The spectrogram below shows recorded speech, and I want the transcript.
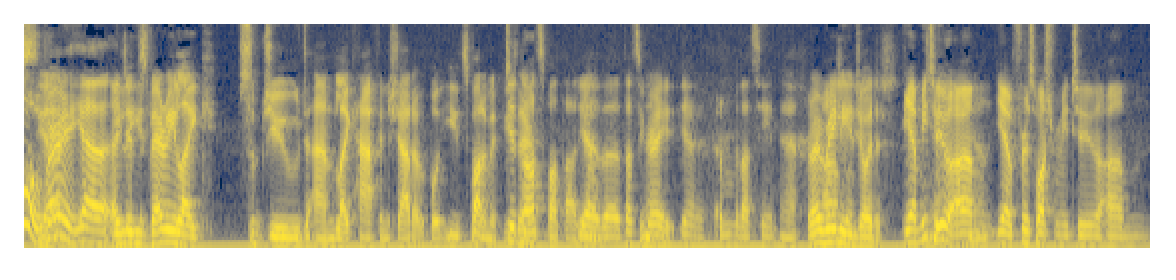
Oh, Fiennes. very- yeah, He- he's very like subdued and like half in shadow, but you'd spot him if you Did not spot that. Yeah, the, that's a Yeah. great. Yeah, I remember that scene. Yeah, but I really Um, enjoyed it. Yeah, me too. Yeah, um, yeah. first watch for me too. Um,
